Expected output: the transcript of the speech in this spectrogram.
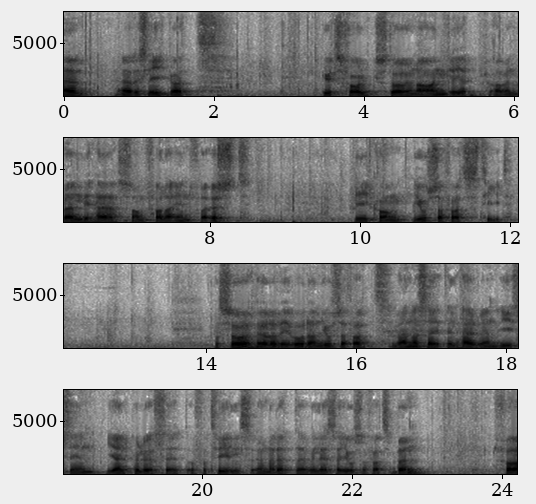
Her er det slik at Guds folk står under angrep av en veldig hær som faller inn fra øst i kong Josafats tid. Og så hører vi hvordan Josafat vender seg til Herren i sin hjelpeløshet og fortvilelse under dette. Vi leser Josafats bønn fra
